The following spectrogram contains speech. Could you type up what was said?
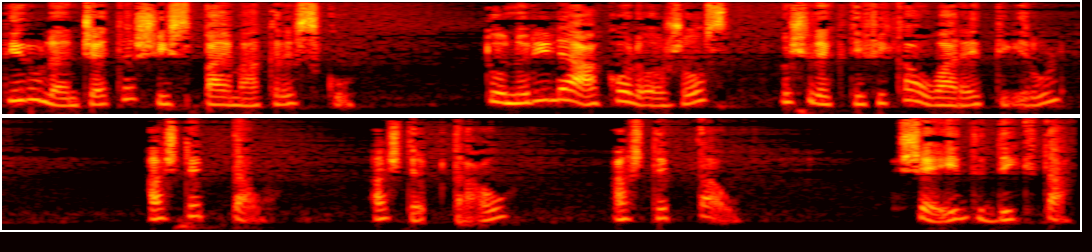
Tirul încetă și spaima crescu. Tunurile acolo jos își rectificau oare tirul? Așteptau, așteptau, așteptau. Shade dicta.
